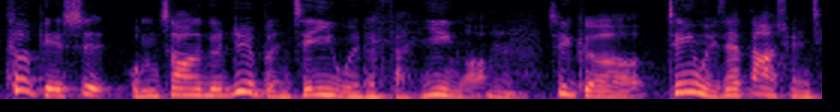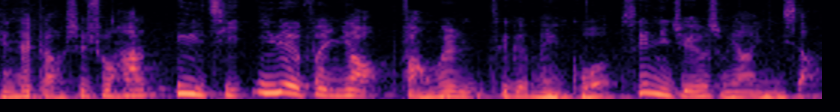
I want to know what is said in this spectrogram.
特别是我们知道那个日本菅义伟的反应啊，这个菅义伟在大选前才表示说，他预计一月份要访问这个美国，所以你觉得有什么样影响？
